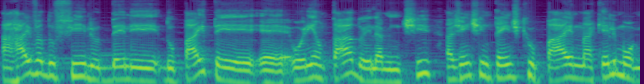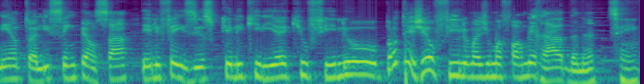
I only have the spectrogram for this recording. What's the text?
a raiva do filho dele, do pai ter é, orientado ele a mentir, a gente entende que o pai, naquele momento ali, sem pensar, ele fez isso porque ele queria que o filho proteger o filho, mas de uma forma errada, né? Sim.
